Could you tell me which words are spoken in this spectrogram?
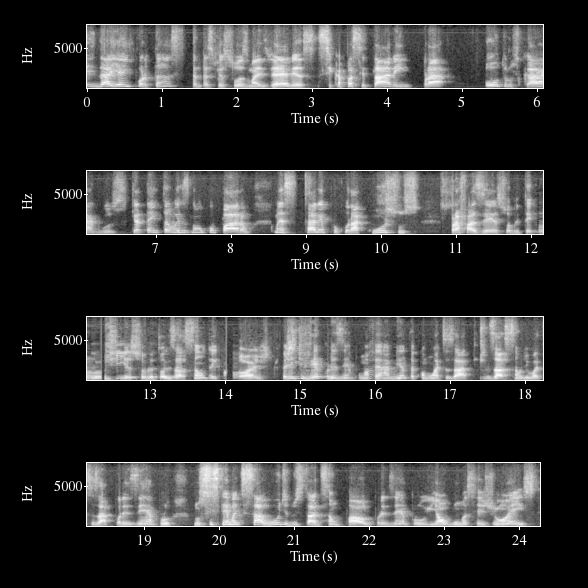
E daí a importância das pessoas mais velhas se capacitarem para outros cargos que até então eles não ocuparam, começarem a procurar cursos para fazer sobre tecnologia, sobre atualização tecnológica. A gente vê, por exemplo, uma ferramenta como o WhatsApp, utilização de WhatsApp, por exemplo, no sistema de saúde do estado de São Paulo, por exemplo, em algumas regiões,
